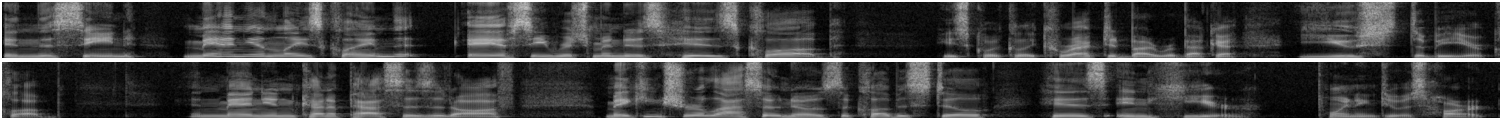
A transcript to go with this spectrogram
In this scene, Mannion lays claim that AFC Richmond is his club He's quickly corrected by Rebecca, used to be your club. And Mannion kind of passes it off, making sure Lasso knows the club is still his in here, pointing to his heart.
